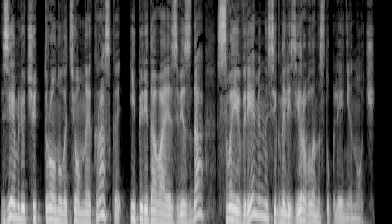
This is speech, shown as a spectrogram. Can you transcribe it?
Землю чуть тронула темная краска, и передовая звезда своевременно сигнализировала наступление ночи.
